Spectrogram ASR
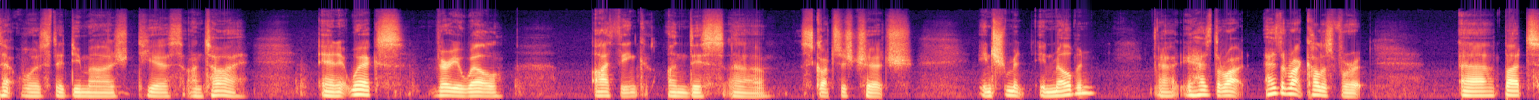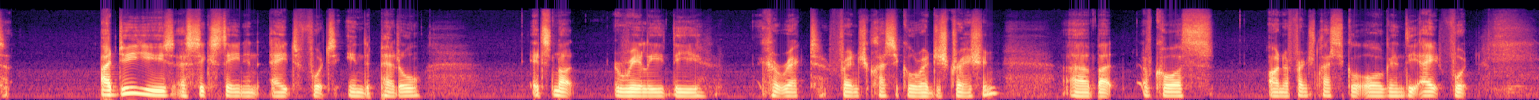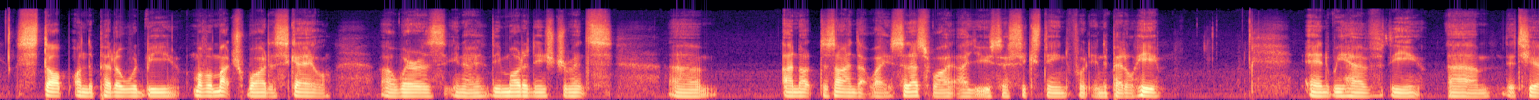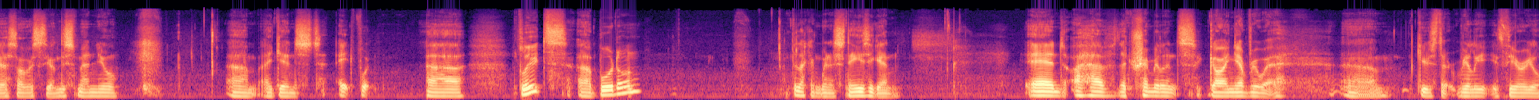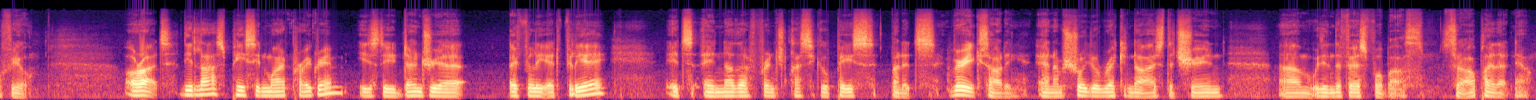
That was the du Mage Tierce en taille. And it works very well, I think, on this uh, Scottish Church instrument in Melbourne. Uh, it has the right has the right colours for it, uh, but I do use a 16 and 8 foot in the pedal. It's not really the correct French classical registration, uh, but of course, on a French classical organ, the 8 foot stop on the pedal would be of a much wider scale, uh, whereas you know the modern instruments um, are not designed that way. So that's why I use a 16 foot in the pedal here. And we have the um, the tierce obviously on this manual um, against 8 foot uh, flutes, uh, bourdon. I feel like I'm going to sneeze again. And I have the tremulants going everywhere. Um, gives that really ethereal feel. All right, the last piece in my program is the Dandrieu Ophélie et Fillier. It's another French classical piece, but it's very exciting, and I'm sure you'll recognize the tune um, within the first four bars. So I'll play that now.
